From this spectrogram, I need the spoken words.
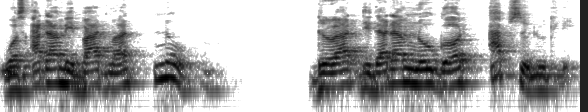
Was Adam a bad man? No. Did Adam know God? Absolutely.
